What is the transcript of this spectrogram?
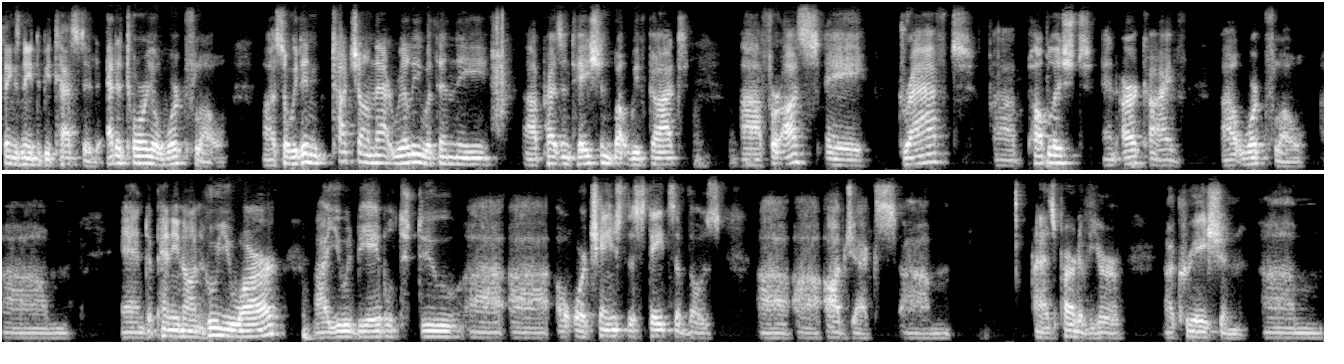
things need to be tested. Editorial workflow. Uh, so we didn't touch on that really within the uh, presentation, but we've got uh, for us a draft, published, and archive workflow. Um, and depending on who you are, uh, you would be able to do uh, uh, or change the states of those uh, uh, objects um, as part of your creation. Um,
